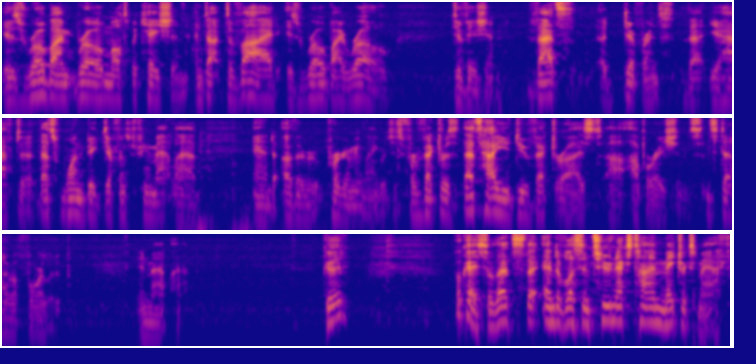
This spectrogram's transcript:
is row by row multiplication and dot divide is row by row division. That's a difference that you have to, that's one big difference between MATLAB and other programming languages. For vectors, that's how you do vectorized uh, operations instead of a for loop in MATLAB. Good? Okay, so that's the end of lesson two. Next time, matrix math.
